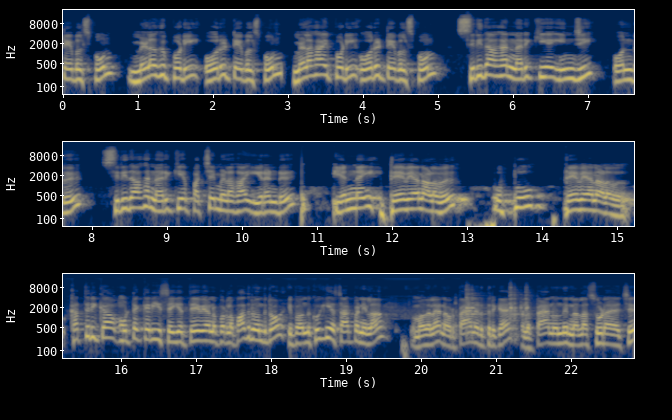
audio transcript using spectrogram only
டேபிள் ஸ்பூன் மிளகு பொடி ஒரு டேபிள் ஸ்பூன் மிளகாய் பொடி ஒரு டேபிள் ஸ்பூன் சிறிதாக நறுக்கிய இஞ்சி ஒன்று சிறிதாக நறுக்கிய பச்சை மிளகாய் இரண்டு எண்ணெய் தேவையான அளவு உப்பு தேவையான அளவு. கத்திரிக்காய் முட்டைக்கறி செய்ய தேவையான பொருளை பார்த்துட்டு வந்துட்டோம். இப்போ வந்து குக்கிங்கை ஸ்டார்ட் பண்ணிடலாம். முதல்ல நான் ஒரு பேன் எடுத்திருக்கேன். அந்த பேன் வந்து நல்லா சூடாயாச்சு.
